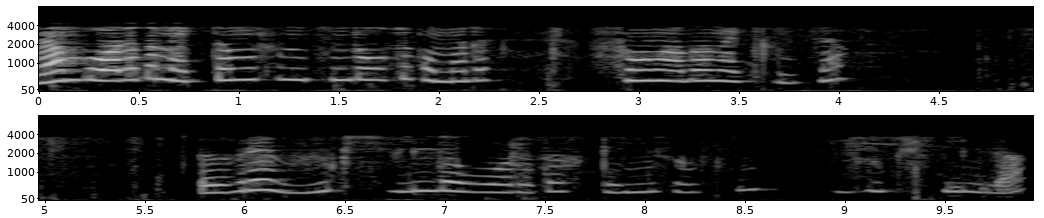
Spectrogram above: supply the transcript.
Ben bu arada McDonald's'ın içinde olacak onları sonradan ekleyeceğim. Öbürü lüks villa bu arada haberiniz olsun. Lüks villa.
